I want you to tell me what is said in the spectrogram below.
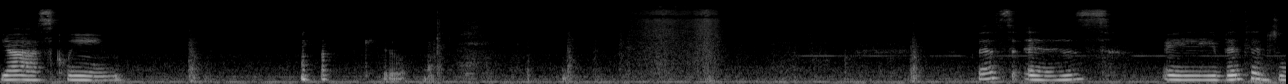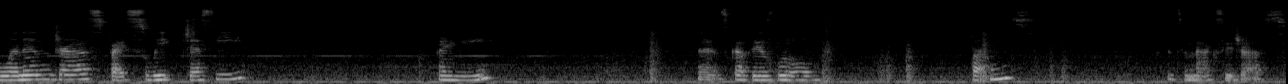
Yes, queen. Cute. This is a vintage linen dress by Sweet Jessie by me. And it's got these little buttons. It's a maxi dress.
